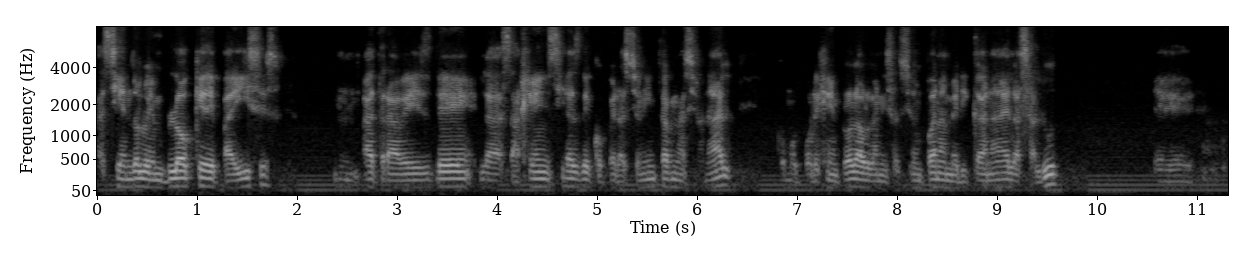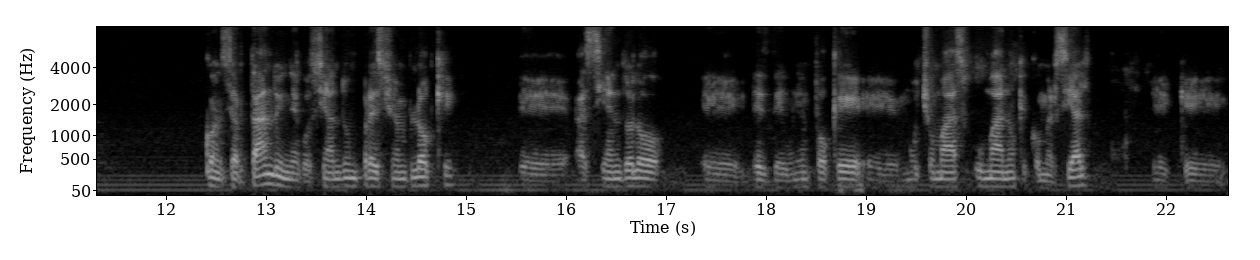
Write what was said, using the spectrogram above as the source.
haciéndolo en bloque de países mm, a través de las agencias de cooperación internacional, como por ejemplo la Organización Panamericana de la Salud, concertando y negociando un precio en bloque, eh, haciéndolo eh, desde un enfoque eh, mucho más humano que comercial, que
